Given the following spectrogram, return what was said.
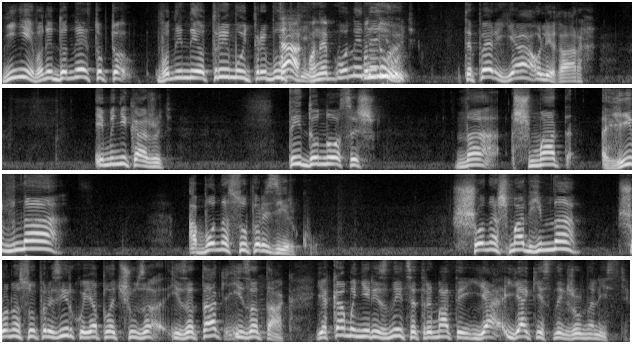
Ні, ні, вони донес, тобто вони не отримують прибутки. Так, вони вони фондують. дають. Тепер я олігарх. І мені кажуть: ти доносиш на шмат гівна або на суперзірку. Що на шмат гімна? що на суперзірку я плачу за, і за так, і за так. Яка мені різниця тримати я, якісних журналістів?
